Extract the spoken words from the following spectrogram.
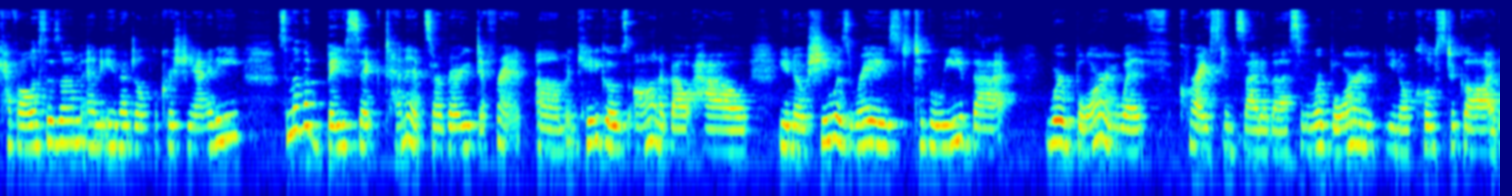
Catholicism and evangelical Christianity, some of the basic tenets are very different. Um, and Katy goes on about how, you know, she was raised to believe that we're born with Christ inside of us and we're born, you know, close to God.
